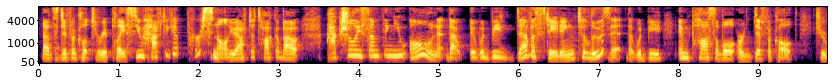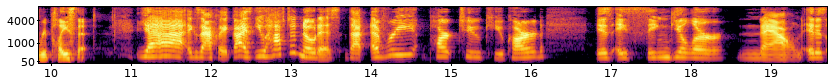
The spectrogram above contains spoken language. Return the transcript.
that's difficult to replace. You have to get personal. You have to talk about actually something you own that it would be devastating to lose it, that would be impossible or difficult to replace it. Yeah, exactly. Guys, you have to notice that every part two cue card is a singular noun. It is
